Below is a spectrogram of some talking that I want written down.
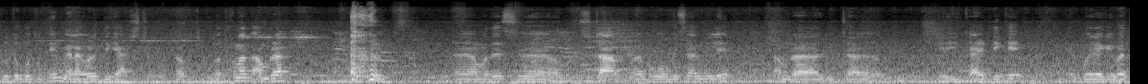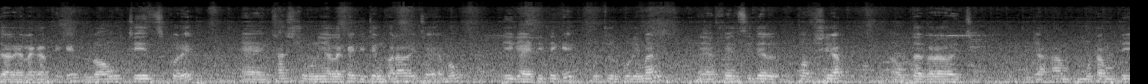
দ্রুত গতিতে মেলাগড়ের দিকে আসছে। তৎ- তৎক্ষণাৎ আমরা আমাদের স্টাফ এবং অফিসার মিলে আমরা এই গাড়িটিকে বৈরাগী বাজার এলাকা থেকে লং চেঞ্জ করে খাসুমনি এলাকায় ডিটেন করা হয়েছে এবং এই গাড়িটি থেকে প্রচুর পরিমাণ ফেন্সিডেল কফ সিরাপ উদ্ধার করা হয়েছে যাহা মোটামুটি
